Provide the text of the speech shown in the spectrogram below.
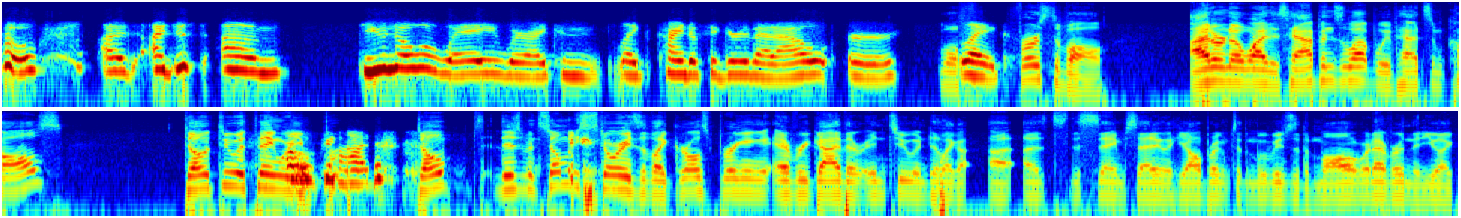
So I I just um do you know a way where I can like kind of figure that out or Well, like first of all, I don't know why this happens a lot, but we've had some calls. Don't do a thing where Oh you god. don't. There's been so many stories of like girls bringing every guy they're into into like a, a, a the same setting. Like y'all bring them to the movies or the mall or whatever, and then you like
